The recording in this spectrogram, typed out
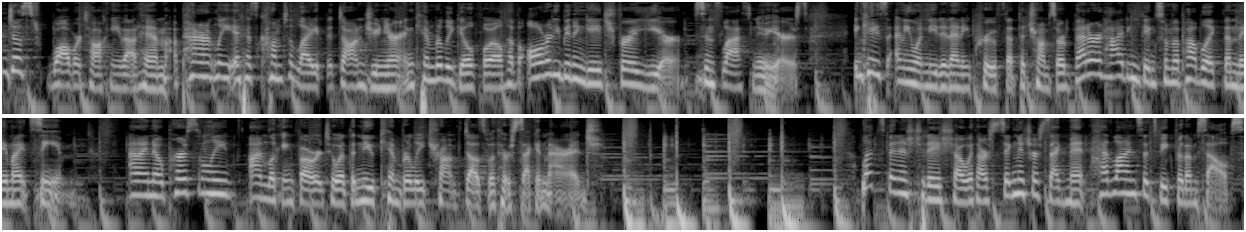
And just while we're talking about him, apparently it has come to light that Don Jr. and Kimberly Guilfoyle have already been engaged for a year, since last New Year's. In case anyone needed any proof that the Trumps are better at hiding things from the public than they might seem. And I know personally, I'm looking forward to what the new Kimberly Trump does with her second marriage. Finish today's show with our signature segment, Headlines That Speak for Themselves.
